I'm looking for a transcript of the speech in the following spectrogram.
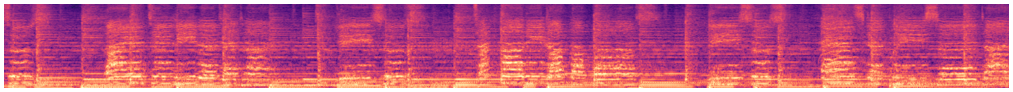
Jesus. Vejen til livet er dig, Jesus. Tak for dit offer for os, Jesus. Alt skal prise dig,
